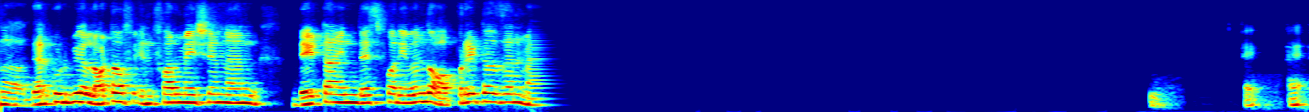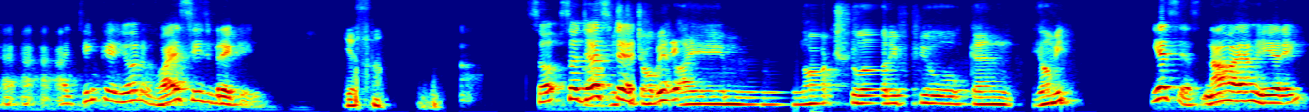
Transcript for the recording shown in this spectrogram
uh, there could be a lot of information and data in this for even the operators and I, I, I, I think your voice is breaking. Yes, sir. So, so just uh, Mr. Chaubey, I'm not sure if you can hear me. Yes, yes. Now I am hearing.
